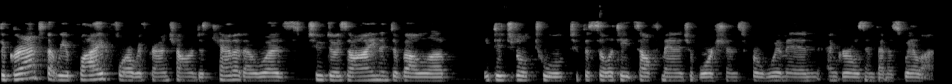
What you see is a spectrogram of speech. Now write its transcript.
the grant that we applied for with Grand Challenges Canada was to design and develop a digital tool to facilitate self-managed abortions for women and girls in Venezuela.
